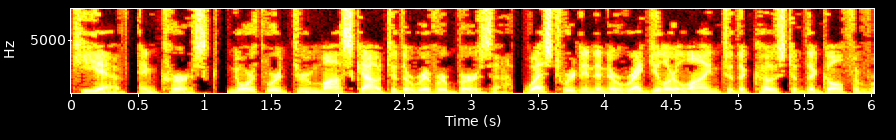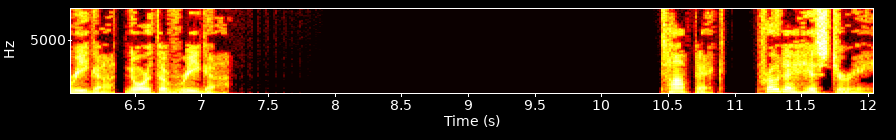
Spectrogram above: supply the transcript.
Kiev, and Kursk, northward through Moscow to the river Burza, westward in an irregular line to the coast of the Gulf of Riga, north of Riga. Proto-history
